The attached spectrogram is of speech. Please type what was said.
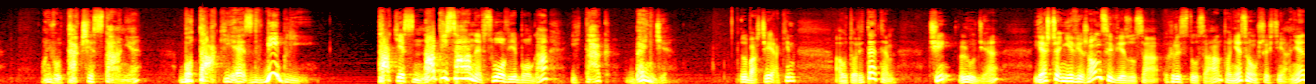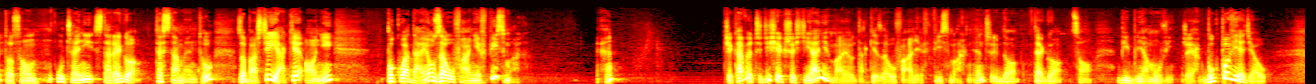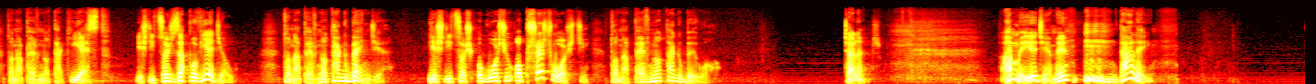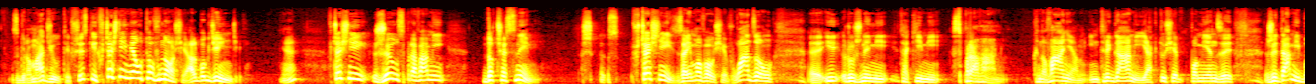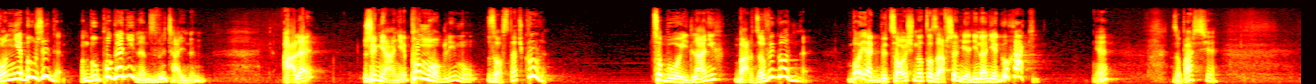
Oni mówią, tak się stanie, bo tak jest w Biblii. Tak jest napisane w Słowie Boga i tak będzie. Zobaczcie, jakim autorytetem ci ludzie, jeszcze niewierzący w Jezusa Chrystusa, to nie są chrześcijanie, to są uczeni Starego Testamentu. Zobaczcie, jakie oni pokładają zaufanie w pismach. Nie? Ciekawe, czy dzisiaj chrześcijanie mają takie zaufanie w pismach, nie? czyli do tego, co Biblia mówi, że jak Bóg powiedział, to na pewno tak jest. Jeśli coś zapowiedział, to na pewno tak będzie. Jeśli coś ogłosił o przeszłości, to na pewno tak było. Challenge. A my jedziemy dalej. Zgromadził tych wszystkich. Wcześniej miał to w nosie albo gdzie indziej. Nie? Wcześniej żył sprawami doczesnymi. Wcześniej zajmował się władzą e, i różnymi takimi sprawami, knowaniami, intrygami, jak tu się pomiędzy Żydami, bo on nie był Żydem, on był poganinem zwyczajnym. Ale Rzymianie pomogli mu zostać królem. Co było i dla nich bardzo wygodne, bo jakby coś, no to zawsze mieli na niego haki. Nie? Zobaczcie,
